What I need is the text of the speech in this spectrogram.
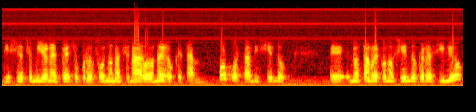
18 millones de pesos por el Fondo Nacional Aduanero que tampoco están diciendo eh, no están reconociendo que recibió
